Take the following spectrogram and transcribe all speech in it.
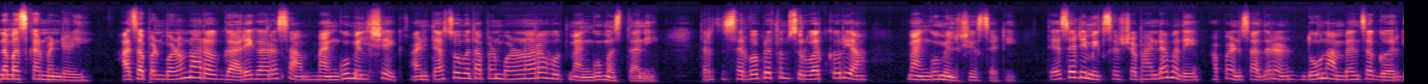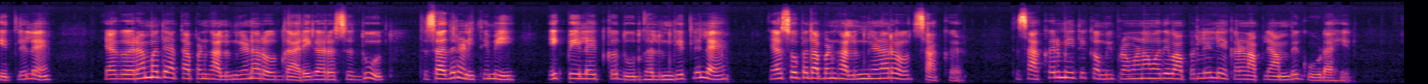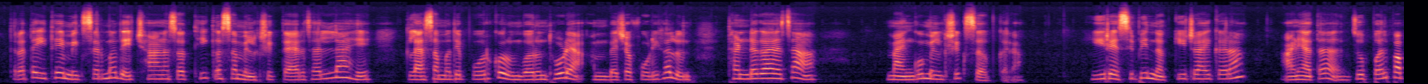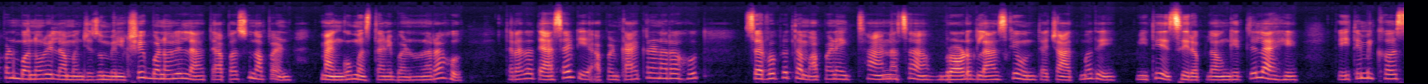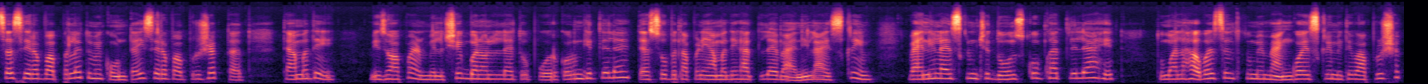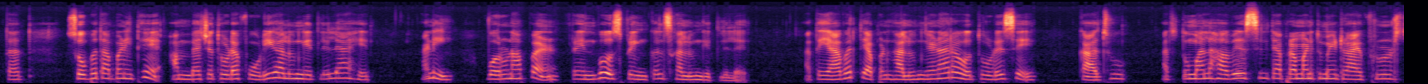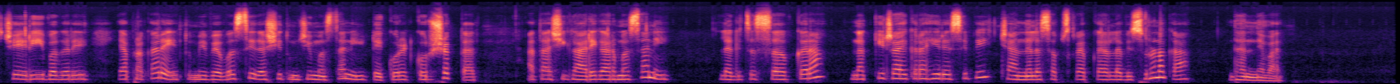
नमस्कार मंडळी. आज आपण बनवणार आहोत गारेगार असा मँगो मिल्कशेक आणि त्यासोबत आपण बनवणार आहोत मँगो मस्तानी. तर आता सर्वप्रथम सुरुवात करूया मँगो मिल्कशेकसाठी त्यासाठी मिक्सरच्या भांड्यामध्ये आपण साधारण दोन आंब्यांचा गर घेतलेला आहे. या गरामध्ये आता आपण घालून घेणार आहोत गारेगार असं दूध. तर साधारण इथे मी एक पेला इतकं दूध घालून घेतलेलं आहे. यासोबत आपण घालून घेणार आहोत साखर. तर साखर मी इथे कमी प्रमाणामध्ये वापरलेली आहे कारण आपले आंबे गोड आहेत. तर आता इथे मिक्सरमध्ये छान असा थिक असा मिल्कशेक तयार झालेला आहे. ग्लासामध्ये पोर करून वरून थोड्या आंब्याच्या फोडी घालून थंडगार असा मँगो मिल्कशेक सर्व करा. ही रेसिपी नक्की ट्राय करा आणि आता जो पल्प आपण बनवलेला म्हणजे जो मिल्कशेक बनवलेला त्यापासून आपण मँगो मस्तानी बनवणार आहोत. तर आता त्यासाठी आपण काय करणार आहोत? सर्वप्रथम आपण एक छान असा ब्रॉड ग्लास घेऊन त्याच्या आतमध्ये मी इथे सिरप लावून घेतलेला आहे. तर इथे मी खसचा सिरप वापरला आहे तुम्ही कोणताही सिरप वापरू शकतात. त्यामध्ये मी जो आपण मिल्कशेक बनवलेला आहे तो पोर करून घेतलेला आहे. त्यासोबत आपण यामध्ये घातलं आहे व्हॅनिला आईस्क्रीम व्हॅनिला आईस्क्रीमचे दोन स्कूप घातलेले आहेत. तुम्हाला हवं असेल तर तुम्ही मँगो आईस्क्रीम इथे वापरू शकतात. सोबत आपण इथे आंब्याच्या थोड्या फोडी घालून घेतलेल्या आहेत. आणि वरून आपण रेनबो स्प्रिंकल्स घालून घेतलेले आहेत. आता यावरती आपण घालून घेणार आहोत थोडेसे काजू आता तुम्हाला हवे असतील त्याप्रमाणे तुम्ही ड्रायफ्रूट्स चेरी वगैरे या प्रकारे तुम्ही व्यवस्थित अशी तुमची मस्तानी डेकोरेट करू शकतात. आता अशी गारेगार मस्तानी लगेचच सर्व करा. नक्की ट्राय करा ही रेसिपी चॅनलला सबस्क्राईब करायला विसरू नका. धन्यवाद.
